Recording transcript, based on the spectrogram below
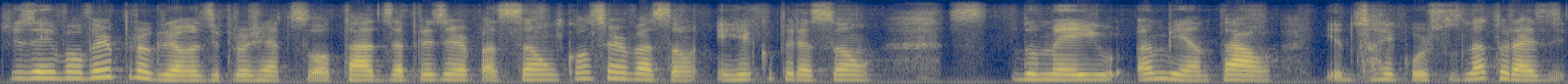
Desenvolver programas e projetos voltados à preservação, conservação e recuperação do meio ambiental e dos recursos naturais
